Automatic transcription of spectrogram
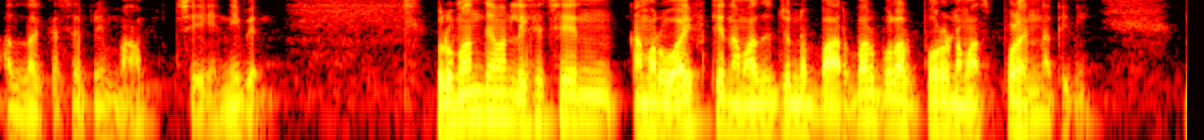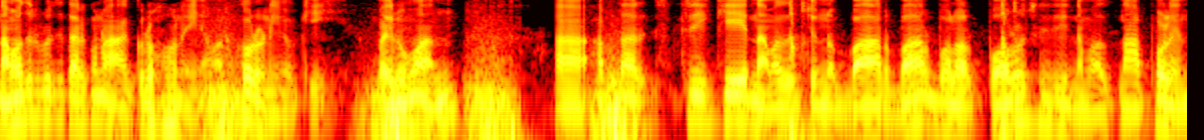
আল্লাহর কাছে আপনি মাপ চেয়ে নেবেন। রোমান দেওয়ান লিখেছেন, আমার ওয়াইফকে নামাজের জন্য বারবার বলার পরও নামাজ পড়েন না তিনি। নামাজের প্রতি তার কোনো আগ্রহ নেই, আমার করণীয় কি? ভাই রোমান আপনার স্ত্রীকে নামাজের জন্য বারবার বলার পরও যদি নামাজ না পড়েন,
